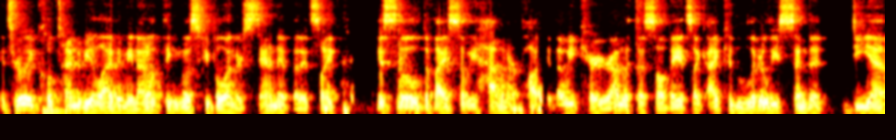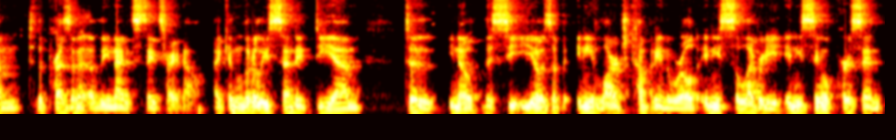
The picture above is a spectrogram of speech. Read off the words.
it's a really cool time to be alive. I mean, I don't think most people understand it, but it's like this little device that we have in our pocket that we carry around with us all day. It's like I could literally send a DM to the president of the United States right now. I can literally send a DM to you know the CEOs of any large company in the world, any celebrity, any single person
